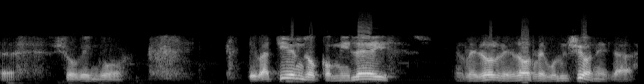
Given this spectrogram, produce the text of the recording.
Eh, yo vengo debatiendo con mi ley alrededor de dos revoluciones, la,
